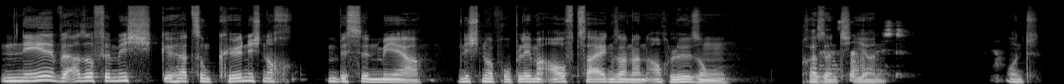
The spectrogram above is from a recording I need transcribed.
Nee, also für mich gehört zum König noch ein bisschen mehr. Nicht nur Probleme aufzeigen, sondern auch Lösungen präsentieren. recht. Und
